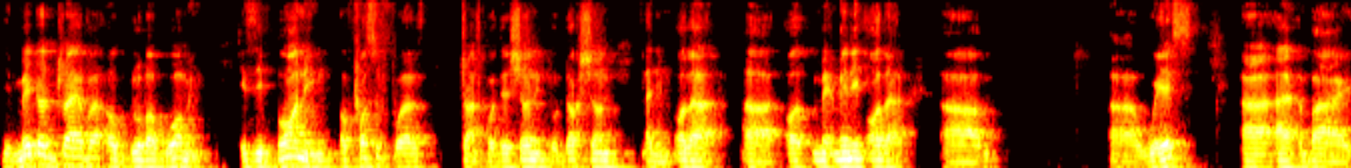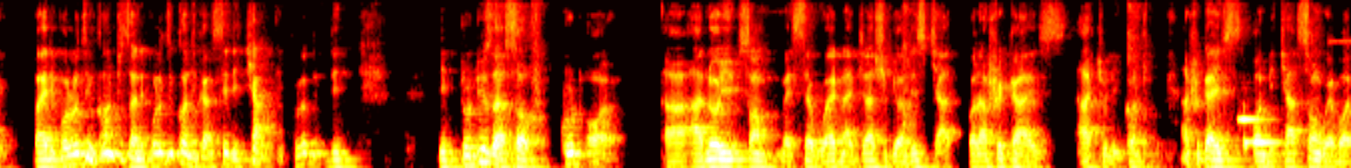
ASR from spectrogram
the major driver of global warming is the burning of fossil fuels, transportation, in production, and in other uh, many other um, uh, ways uh, uh, by, by the polluting countries. And the polluting countries you can see the chart, the, the, the producers of crude oil. Uh, I know you, some may say, well, Nigeria should be on this chart, but Africa is actually, Africa is on the chart somewhere, but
